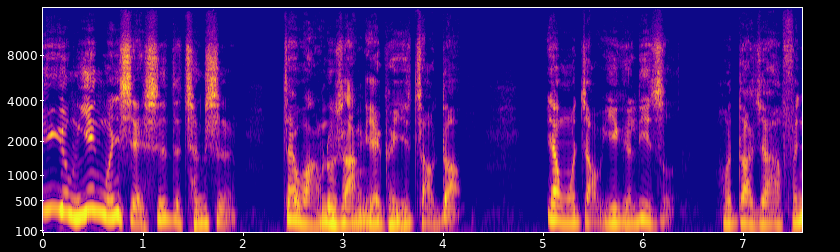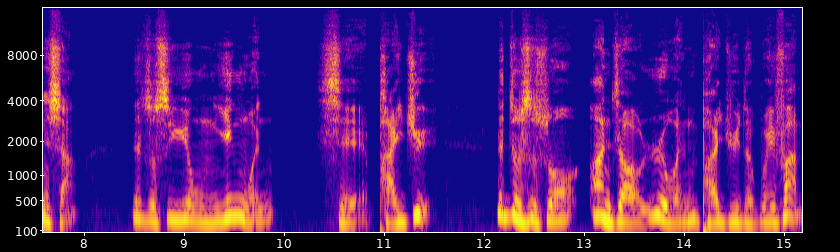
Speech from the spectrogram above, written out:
于用英文写诗的城市，在网络上也可以找到。让我找一个例子和大家分享，那就是用英文写排句。那就是说，按照日文排句的规范，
